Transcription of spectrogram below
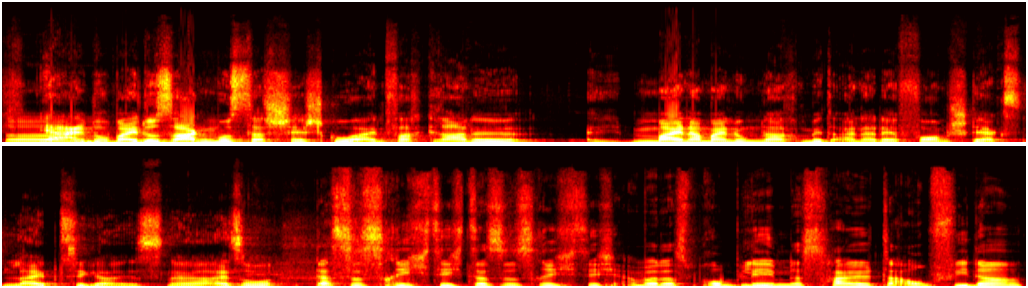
ja, ähm, wobei du sagen musst, dass Scheschko einfach gerade meiner Meinung nach mit einer der formstärksten Leipziger ist. Ne? Also das ist richtig, das ist richtig. Aber das Problem ist halt auch wieder,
